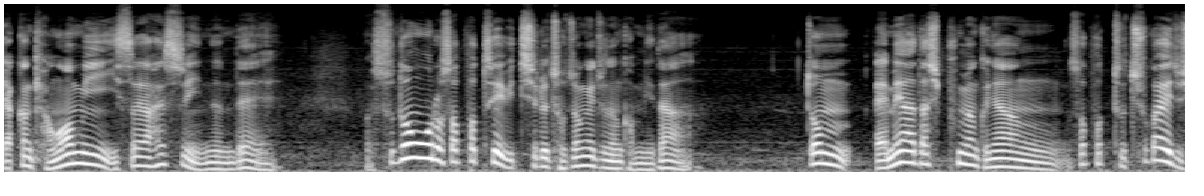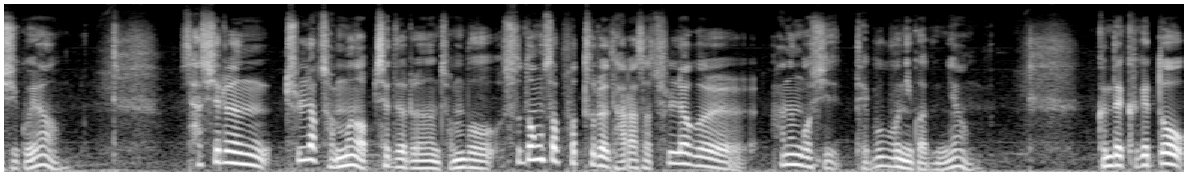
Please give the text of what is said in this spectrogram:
약간 경험이 있어야 할 수 있는데 수동으로 support의 위치를 조정해 주는 겁니다. 좀 애매하다 싶으면 그냥 support 추가해 주시고요. 사실은 출력 전문 업체들은 전부 수동 support를 달아서 출력을 하는 것이 대부분이거든요. 근데 그게 또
